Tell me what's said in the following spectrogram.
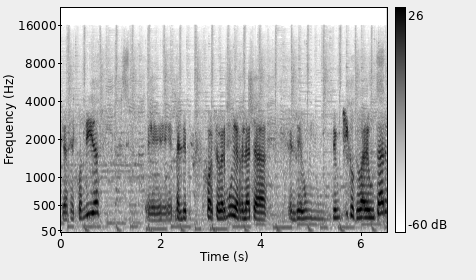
se hace escondidas. Eh, el de Jorge Bermúdez relata el de un, de un chico que va a debutar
